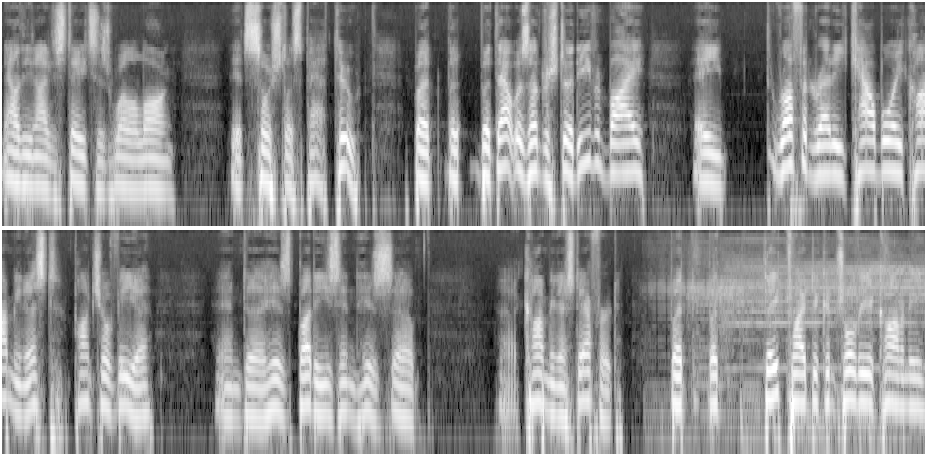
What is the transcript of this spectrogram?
Now the United States is well along its socialist path too. But but but that was understood even by a rough and ready cowboy communist, Pancho Villa, and uh, his buddies in his uh, uh, communist effort. But but they tried to control the economy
